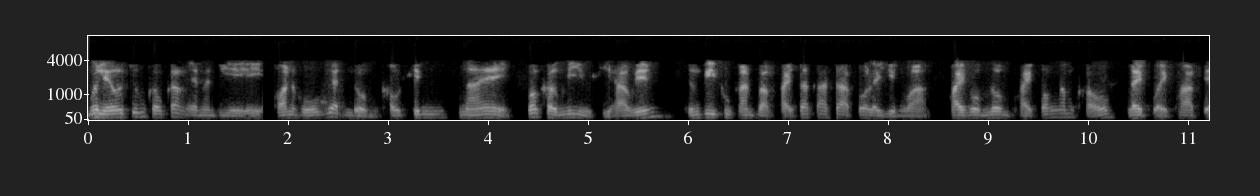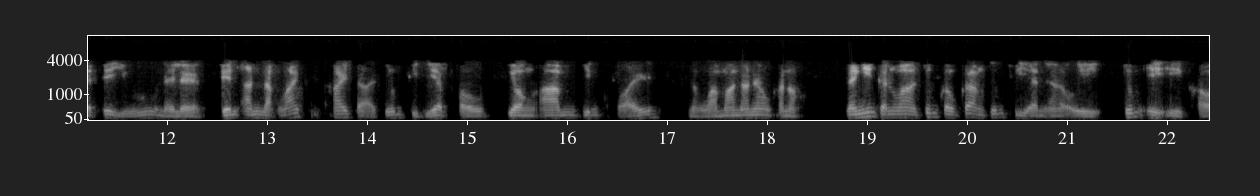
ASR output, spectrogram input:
มื่อเหลียวจุ่มเขาก้าง MNDAA ออนโหเวียดลมเขาชิมในเพราะเขามีอยู่สี่หาเวงถึงปีผู้การปากไผ่ซากาซาเพราะอะไรยินว่าไผ่ห่มล่มไผ่ป้องน้ำเขาไล่ปล่อยพาเป็ดที่อยู่ในแหล่เป็นอันหลักหลายคล้ายแต่จุ่มผีเดียบเขายองอามกินขอยหนังว่ามานั่นแนวค่ะเนาะและยินกันว่าจุ่มเขาก้างจุ่ม TNLA จุ่ม AA เขา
